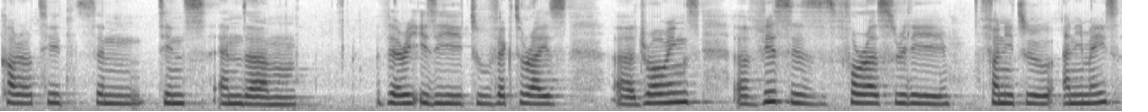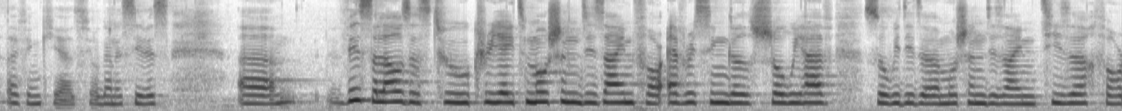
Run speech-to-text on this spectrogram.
color tints and tints and um, very easy to vectorize uh, drawings. Uh, this is for us really funny to animate. I think, yes, you're going to see this. Um, this allows us to create motion design for every single show we have. So we did a motion design teaser for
